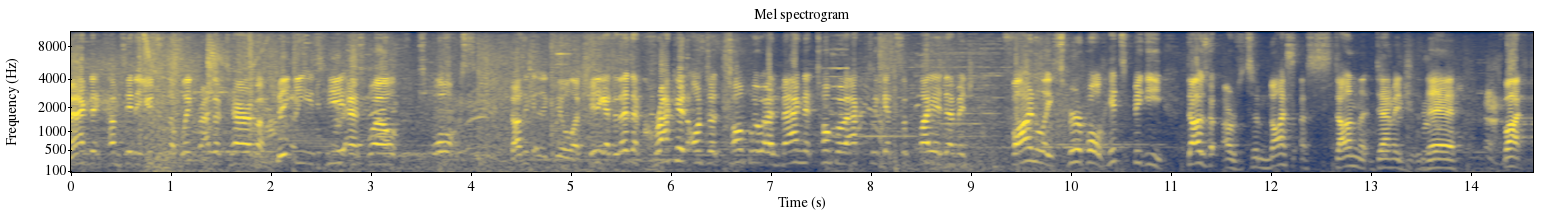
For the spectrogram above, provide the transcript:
Magnet comes in and uses the Blink Razor Terror, but Biggie is here as well. Sporks doesn't get the kill. Ochita gets it. There's a Kraken onto Tompo and Magnet. Tompo actually gets the player damage. Finally, Spirit Ball hits Biggie, does uh, some nice uh, stun damage there, but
